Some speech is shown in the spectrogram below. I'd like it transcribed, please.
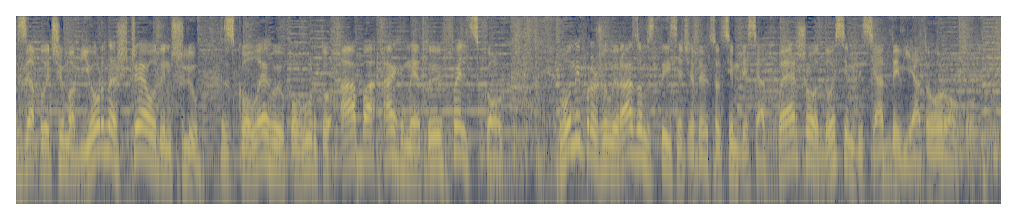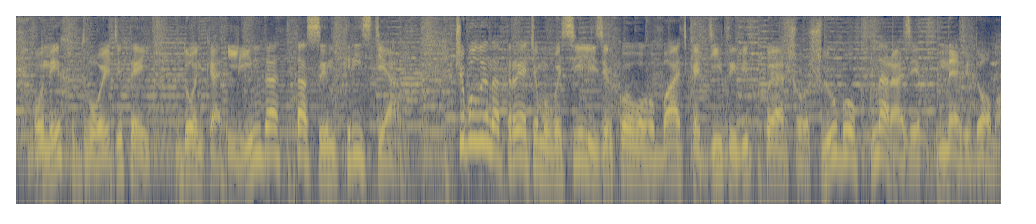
За плечима Бьорна ще один шлюб з колегою по гурту Аба Агнетою Фельдскох. Вони прожили разом з 1971 до 79 року. У них двоє дітей: донька Лінда та син Крістіан. Чи були на третьому весіллі зіркового батька діти від першого шлюбу, наразі невідомо.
